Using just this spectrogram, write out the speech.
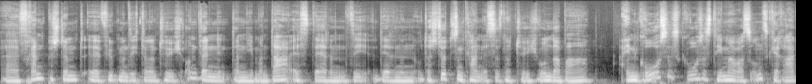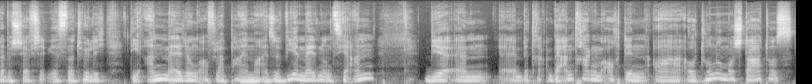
äh, fremdbestimmt äh, fühlt man sich dann natürlich. Und wenn dann jemand da ist, der dann, der dann unterstützen kann, ist es natürlich wunderbar. Ein großes, großes Thema, was uns gerade beschäftigt, ist natürlich die Anmeldung auf La Palma. Also wir melden uns hier an, wir ähm, äh, beantragen auch den äh, Autonomo-Status.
